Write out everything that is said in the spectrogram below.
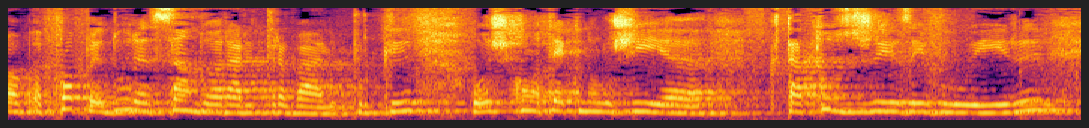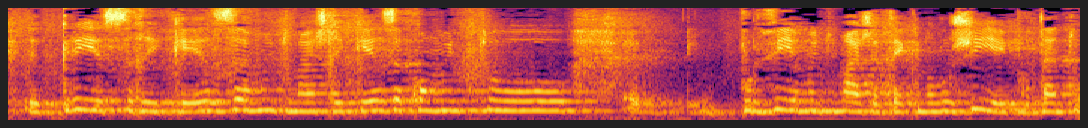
a própria duração do horário de trabalho, porque hoje com a tecnologia que está todos os dias a evoluir, eh, cria-se riqueza, muito mais riqueza, com muito eh, por via muito mais da tecnologia e, portanto,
